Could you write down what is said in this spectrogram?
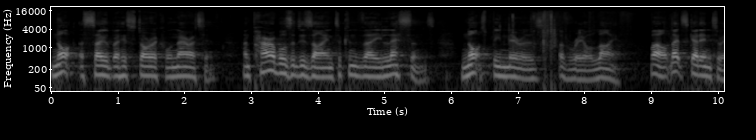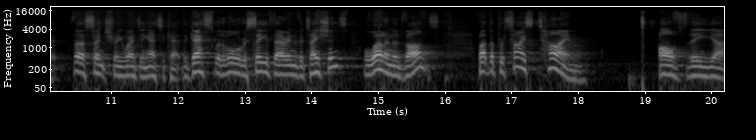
not a sober historical narrative. And parables are designed to convey lessons, not be mirrors of real life. Well, let's get into it. First century wedding etiquette. The guests would have all received their invitations well in advance, but the precise time of the, uh,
